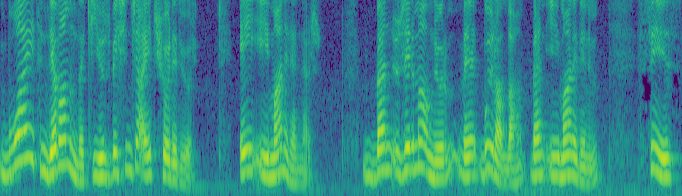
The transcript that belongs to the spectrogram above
Bu ayetin devamındaki 105. ayet şöyle diyor. Ey iman edenler! Ben üzerime alınıyorum ve buyur Allah'ım ben iman edenim. Siz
